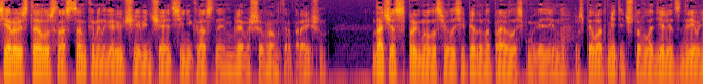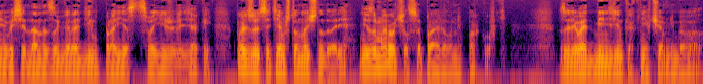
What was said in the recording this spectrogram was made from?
Серую стелу с расценками на горючее венчает сине-красная эмблема Chevron Corporation. Дача спрыгнула с велосипеда, направилась к магазину. Успела отметить, что владелец древнего седана загородил проезд своей железякой, пользуется тем, что ночь на дворе, не заморочился правилами парковки. Заливает бензин, как ни в чем не бывало.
